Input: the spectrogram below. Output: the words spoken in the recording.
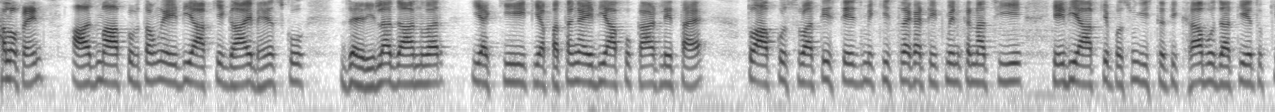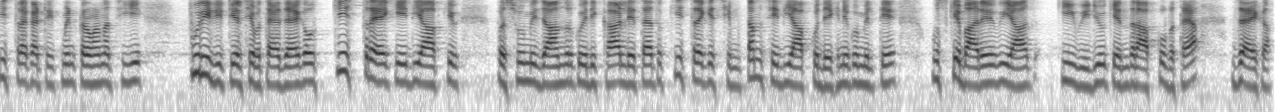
हेलो फ्रेंड्स आज मैं आपको बताऊँगा यदि आपकी गाय, भैंस को जहरीला जानवर या कीट या पतंगा यदि आपको काट लेता है तो आपको शुरुआती स्टेज में किस तरह का ट्रीटमेंट करना चाहिए? यदि आपके पशु की स्थिति खराब हो जाती है तो किस तरह का ट्रीटमेंट करवाना चाहिए? पूरी डिटेल से बताया जाएगा। और किस तरह के यदि आपके पशु में जानवर को यदि काट लेता है तो किस तरह के सिम्टम्स यदि आपको देखने को मिलते हैं, उसके बारे में भी आज की वीडियो के अंदर आपको बताया जाएगा।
